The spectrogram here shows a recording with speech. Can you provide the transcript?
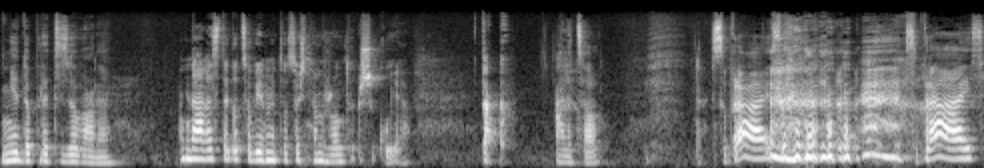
niedoprecyzowane. No ale z tego co wiemy, to coś tam rząd szykuje. Tak. Ale co? Surprise! Surprise!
